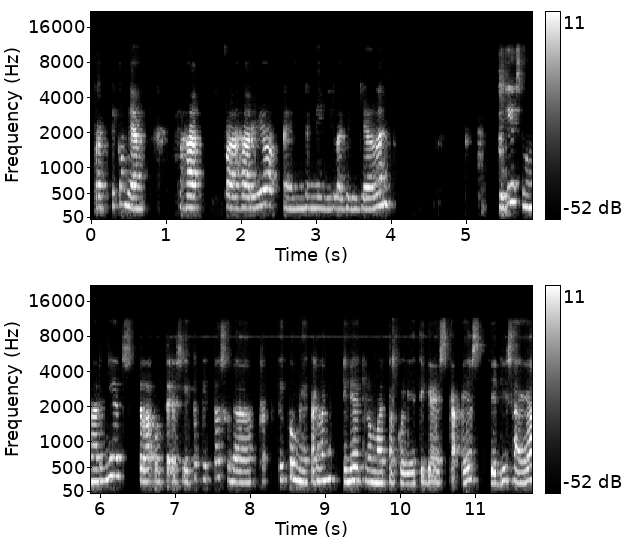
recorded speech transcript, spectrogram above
praktikum ya. Pak Ha- Pak Haryo, eh, ini lagi di jalan. Jadi sebenarnya setelah UTS itu kita sudah praktikum ya, karena ini adalah mata kuliah 3 SKS, jadi saya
